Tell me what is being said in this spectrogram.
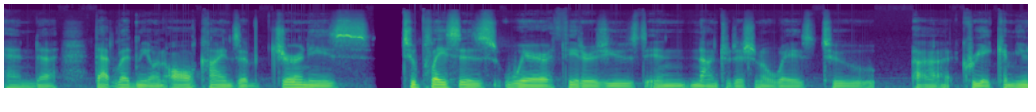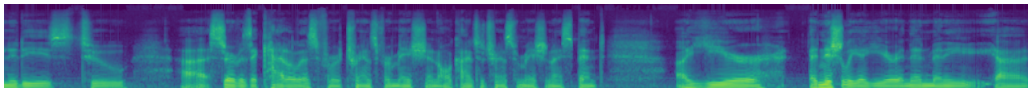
and uh, that led me on all kinds of journeys to places where theater is used in non-traditional ways to uh, create communities, to uh, serve as a catalyst for transformation, all kinds of transformation. I spent a year initially a year and then many uh,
